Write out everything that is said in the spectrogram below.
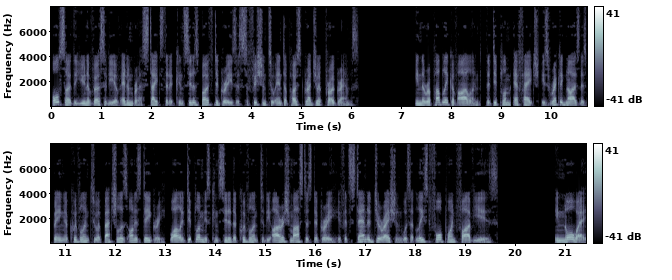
Also the University of Edinburgh states that it considers both degrees as sufficient to enter postgraduate programs. In the Republic of Ireland, the diplom FH is recognised as being equivalent to a bachelor's honours degree, while a diplom is considered equivalent to the Irish master's degree if its standard duration was at least 4.5 years. In Norway,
